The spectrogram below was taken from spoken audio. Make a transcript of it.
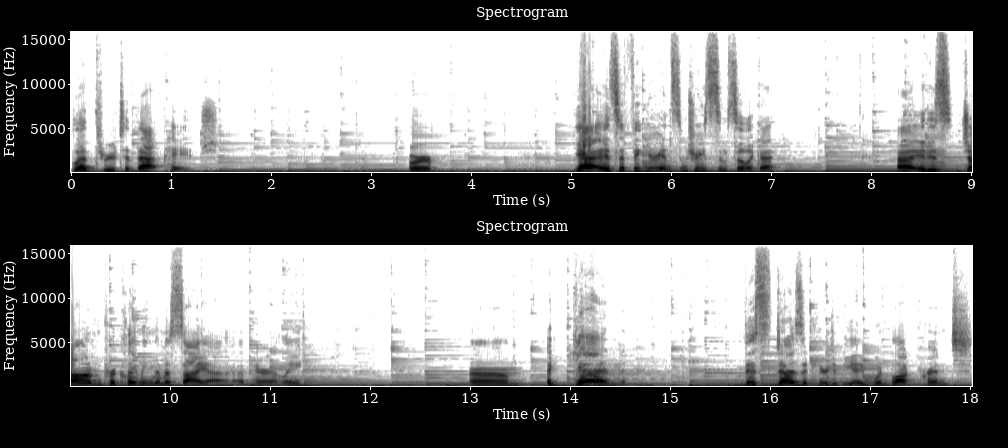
bled through to that page. Or, yeah, it's a figure in some trees, some silica. Uh, it is John proclaiming the Messiah, apparently. Um, again, this does appear to be a woodblock print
